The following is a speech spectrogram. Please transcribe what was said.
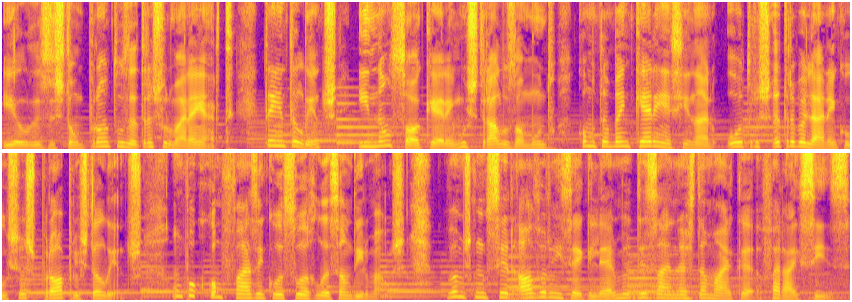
Eles estão prontos a transformar em arte. Têm talentos e não só querem mostrá-los ao mundo, como também querem ensinar outros a trabalharem com os seus próprios talentos. Um pouco como fazem com a sua relação de irmãos. Vamos conhecer Álvaro e Zé Guilherme, designers da marca Farai Cis.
